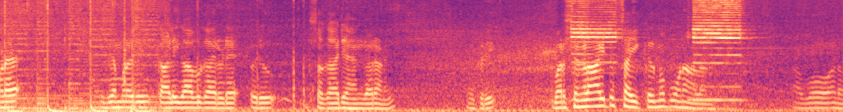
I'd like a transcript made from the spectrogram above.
നമ്മളെ ഇത് നമ്മളൊരു കാളികാവുകാരുടെ ഒരു സ്വകാര്യ അഹങ്കാരമാണ് മൂപ്പര് വർഷങ്ങളായിട്ട് സൈക്കിളിൽ പോണ ആളാണ്. അപ്പോൾ ആണോ?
